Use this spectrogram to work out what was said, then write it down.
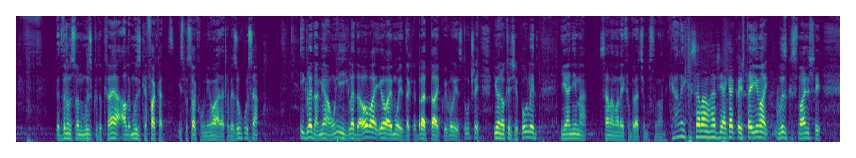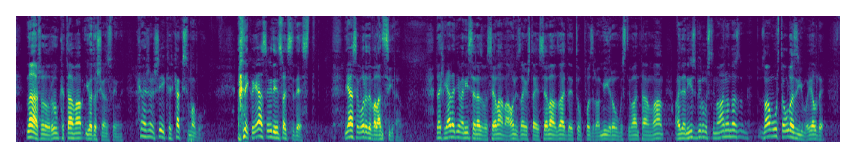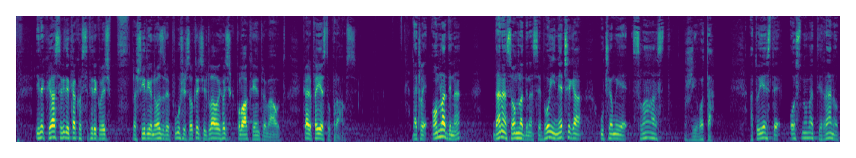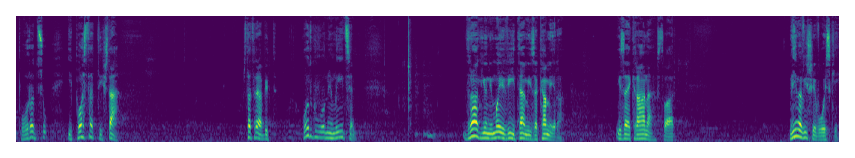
I odvrnuli su onu muziku do kraja, ali muzika fakat ispod svakog nivoa, dakle bez ukusa. I gledam ja u njih, gleda ovaj i ovaj moj, dakle brat taj koji voli da stuče i on okreće pogled i ja njima, salam alaikum braćo muslimani. Kaj alaikum salam hađija, kako je šta ima, muziku smanjiše, znaš ono, ruka tamo i odošli on svojim. Kažem še, kako se mogu? Rekao, ja sam vidio šta će se desiti. Ja se moram da balansiram. Dakle, ja da njima nisam nazvao selam, a oni znaju šta je selam, znaju da je to pozdrav mir, ovo musliman, tam, vam. A da nisu bili muslimani, onda znamo u šta ulazimo, jel de? I rekao, ja sam vidio kako se ti rekao već raširio nozdrave, pušiš, okrećeš glavu i hoćeš polako krenuti prema autu. Kaže, pa jeste u pravu si. Dakle, omladina, danas omladina se boji nečega u čemu je slast života. A to jeste osnovati rano porodcu i postati šta? Šta treba biti? Odgovornim licem. Dragi oni moji vi tam iza kamera, iza ekrana stvari. Nema više vojske.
